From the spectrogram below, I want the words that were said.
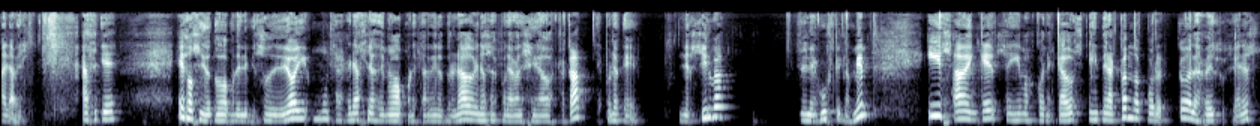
a la vez. Así que eso ha sido todo por el episodio de hoy. Muchas gracias de nuevo por estar del otro lado. Gracias por haber llegado hasta acá. Espero que les sirva, que les guste también. Y saben que seguimos conectados e interactuando por todas las redes sociales.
